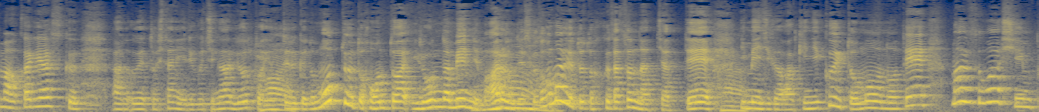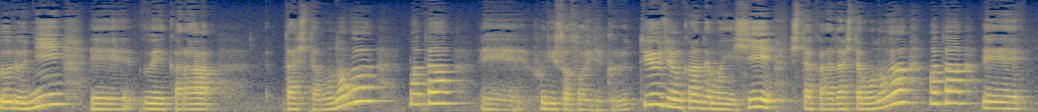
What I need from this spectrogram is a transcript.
まあ、分かりやすくあの上と下に入り口があるよとは言ってるけど、もっと言うと本当はいろんな面にもあるんですけど、うん。そこまで言うと複雑になっちゃって、はい。イメージが湧きにくいと思うのでまずはシンプルに、えー上から出したものがまた、えー降り注いでくるっていう循環でもいいし下から出したものがまた、えー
